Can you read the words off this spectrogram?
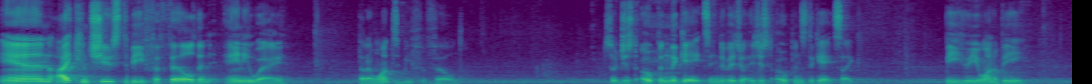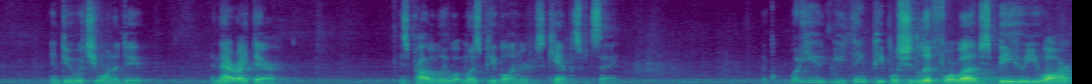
And I can choose to be fulfilled in any way that I want to be fulfilled. So just open the gates individually. It just opens the gates. Like, be who you want to be and do what you want to do. And that right there is probably what most people on your campus would say. Like, what do you, you think people should live for? Well, just be who you are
